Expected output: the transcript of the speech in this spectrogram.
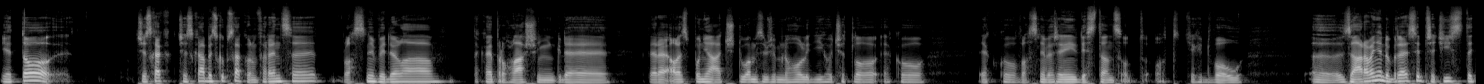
Je to, Česká, Česká biskupská konference vlastně vydala takové prohlášení, kde, které alespoň já čtu a myslím, že mnoho lidí ho četlo jako, jako vlastně veřejný distanc od, od těch dvou. Eh, zároveň je dobré si přečíst, teď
